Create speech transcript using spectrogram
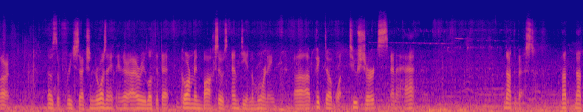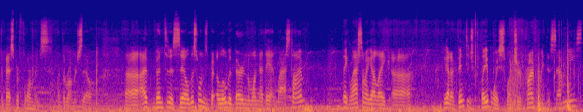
All right. That was the free section. There wasn't anything there. I already looked at that Garmin box. It was empty in the morning. Uh, picked up what two shirts and a hat. Not the best. Not not the best performance at the rummage sale. Uh, I've been to the sale. This one's a little bit better than the one that they had last time. I think last time I got like uh, I got a vintage Playboy sweatshirt, probably from like the 70s.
